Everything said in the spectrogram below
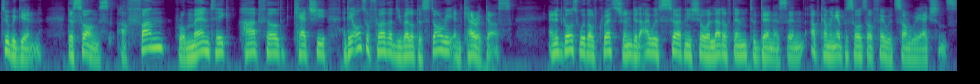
to begin. The songs are fun, romantic, heartfelt, catchy, and they also further develop the story and characters. And it goes without question that I will certainly show a lot of them to Dennis in upcoming episodes of Favorite Song Reactions.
